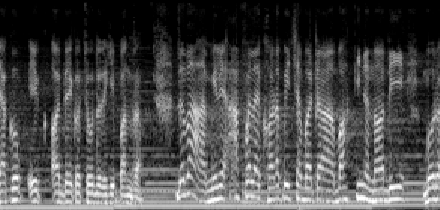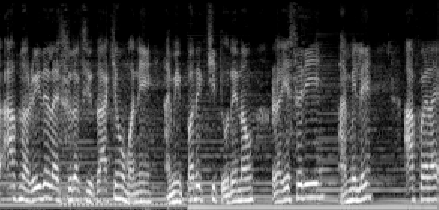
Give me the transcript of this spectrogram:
याकुब एक अध्यायको चौधदेखि पन्ध्र। जब हामीले आफैलाई खराब इच्छाबाट बहकिन नदिई बरु आफ्नो हृदयलाई सुरक्षित राख्यौँ भने हामी परीक्षित हुँदैनौँ र यसरी हामीले आफैलाई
